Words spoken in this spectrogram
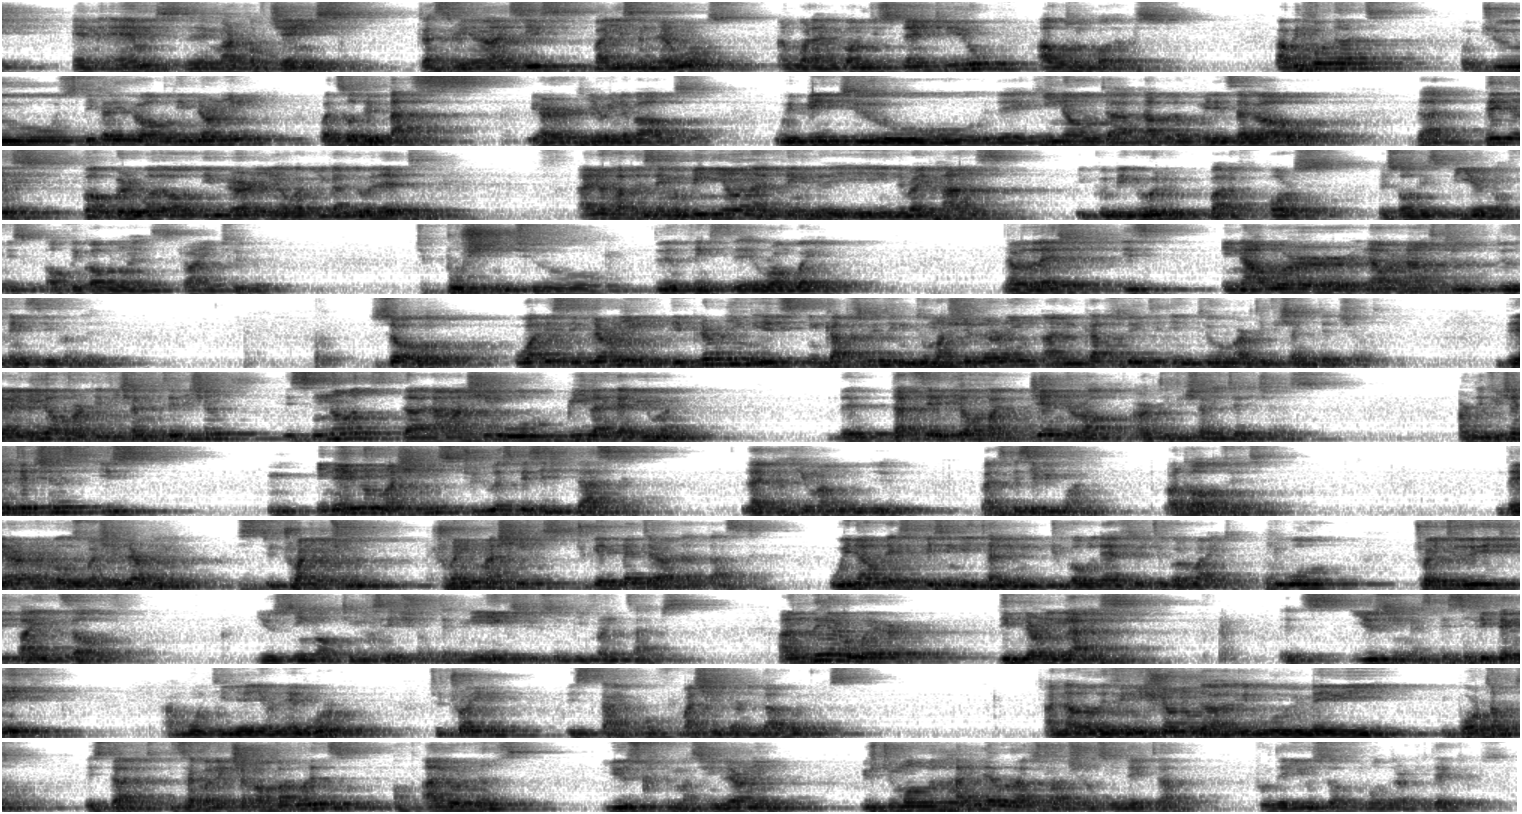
the Markov chains, clustering analysis, Bayesian networks, and what I'm going to explain to you, autoencoders. But before that, I want to speak a little about deep learning, what's all the buzz we are hearing about. We've been to the keynote a couple of minutes ago that didn't spoke very well about deep learning and what you can do with it. I don't have the same opinion. I think in the right hands, it could be good, but of course, there's all this fear of this of the governments trying to to push into doing things the wrong way. Nevertheless, it's in our in our hands to do things differently. So, what is deep learning? Deep learning is encapsulated into machine learning and encapsulated into artificial intelligence. The idea of artificial intelligence is not that a machine will be like a human. The, that's the idea of a general artificial intelligence. Artificial intelligence is mm, enable machines to do a specific task like a human would do, but a specific one, not all of it. There goes machine learning, is to try to train machines to get better at that task without explicitly telling it to go left or to go right. He will try to do it by itself using optimization techniques, using different types. And there where deep learning lies. It's using a specific technique, a multi-layer network, to train this type of machine learning algorithms. Another definition that it will be maybe important is that it's a collection of algorithms, of algorithms used in machine learning, used to model high-level abstractions in data through the use of modern architectures.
